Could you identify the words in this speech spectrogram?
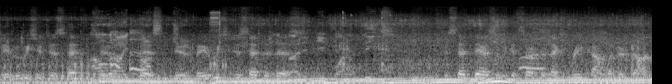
Maybe we should just head to All right, passenger. dude, maybe we should just head to this. I this. need one of these. Just head there so we can start the next recon when they're done.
